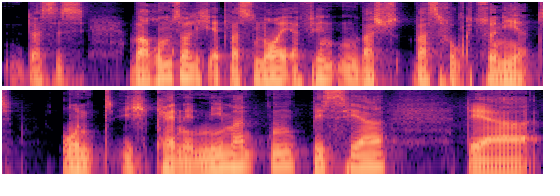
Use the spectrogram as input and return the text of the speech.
das ist, warum soll ich etwas neu erfinden, was, was funktioniert? Und ich kenne niemanden bisher, der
